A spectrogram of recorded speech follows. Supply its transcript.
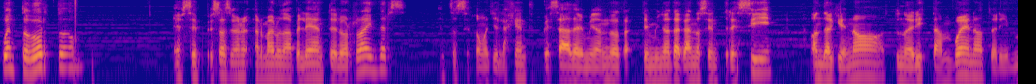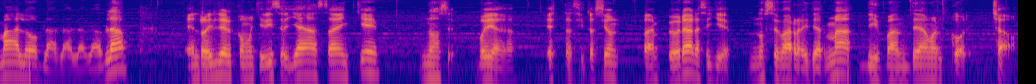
cuento corto. Se empezó a armar una pelea entre los Riders. Entonces, como que la gente empezaba terminando, terminó atacándose entre sí. Onda que no, tú no eres tan bueno, tú eres malo, bla, bla, bla, bla, bla. El Rider como que dice, ya, ¿saben qué? No sé, voy a... Esta situación va a empeorar, así que no se va a raidear más. Disbandeamos el core. Chao.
